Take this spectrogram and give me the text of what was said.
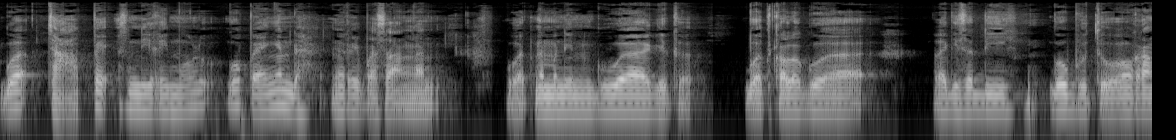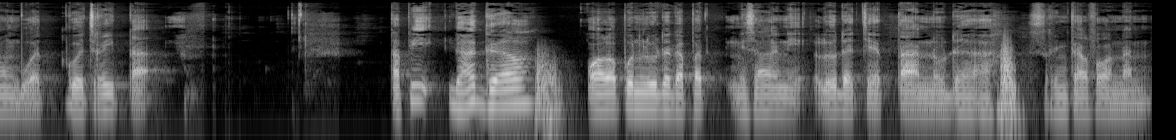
gue capek sendiri mulu. Gue pengen dah nyari pasangan buat nemenin gue gitu. Buat kalau gue lagi sedih gue butuh orang buat gue cerita. Tapi gagal walaupun lu udah dapat misalnya nih lu udah cetan udah sering teleponan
